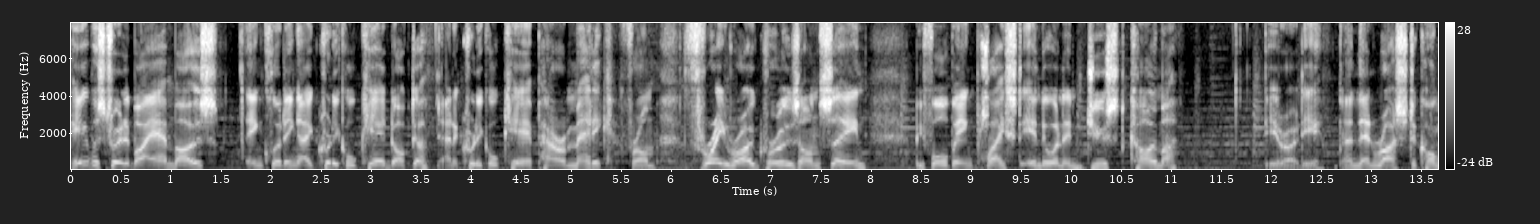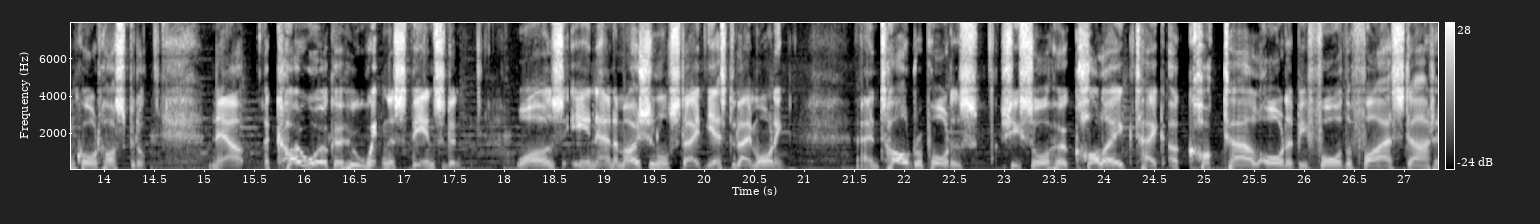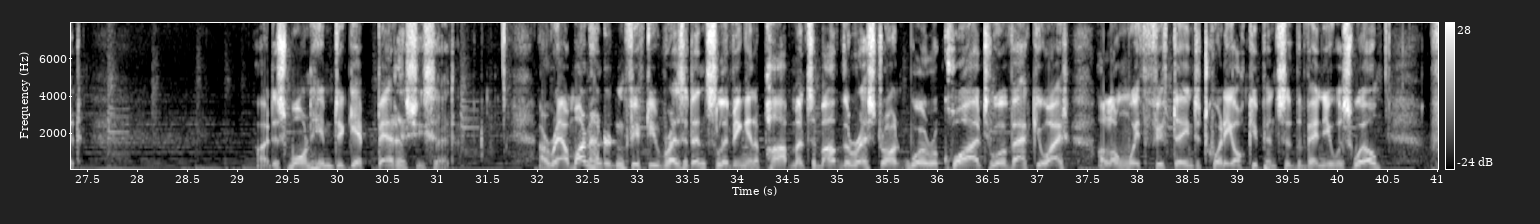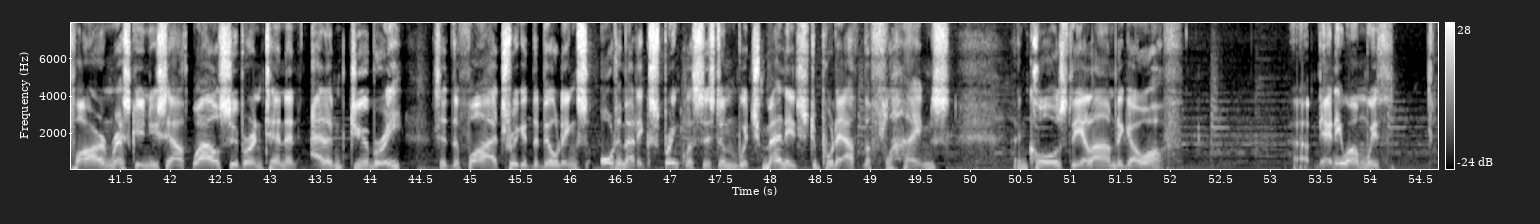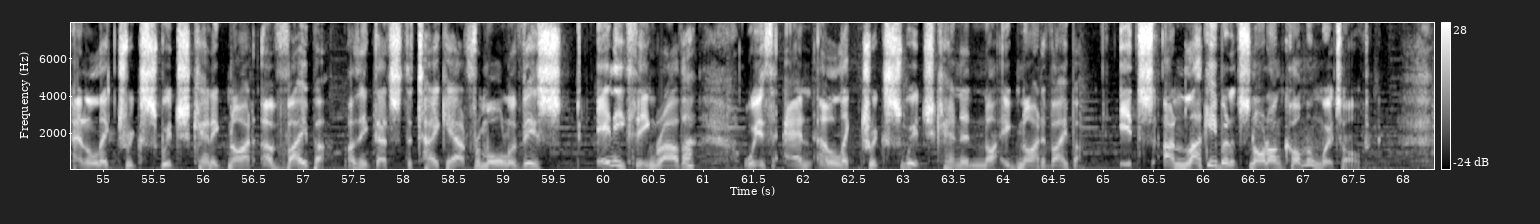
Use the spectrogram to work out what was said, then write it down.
He was treated by AMBOs, including a critical care doctor and a critical care paramedic from three road crews on scene, before being placed into an induced coma. Dear oh dear, and then rushed to Concord Hospital. Now, a co worker who witnessed the incident was in an emotional state yesterday morning and told reporters she saw her colleague take a cocktail order before the fire started. I just want him to get better, she said. Around 150 residents living in apartments above the restaurant were required to evacuate, along with 15 to 20 occupants of the venue as well. Fire and Rescue New South Wales Superintendent Adam Dewberry said the fire triggered the building's automatic sprinkler system, which managed to put out the flames and caused the alarm to go off. Uh, anyone with an electric switch can ignite a vapour. I think that's the takeout from all of this anything rather with an electric switch can ignite a vapor. It's unlucky, but it's not uncommon, we're told.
